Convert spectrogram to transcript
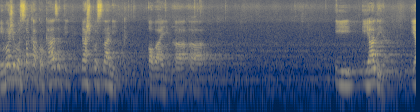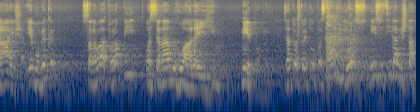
Mi možemo svakako kazati naš poslanik, ovaj, a, a, i, i Alija, i Aisha, i Ebu Bekr, salavatu rabbi wa salamuhu alaihim. Nije problem. Zato što je tu poslanik i oni su, nisu ciljani šta?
